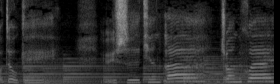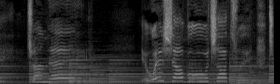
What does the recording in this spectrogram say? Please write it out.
我都给，于是天蓝转灰转黑，也微笑不插嘴，这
